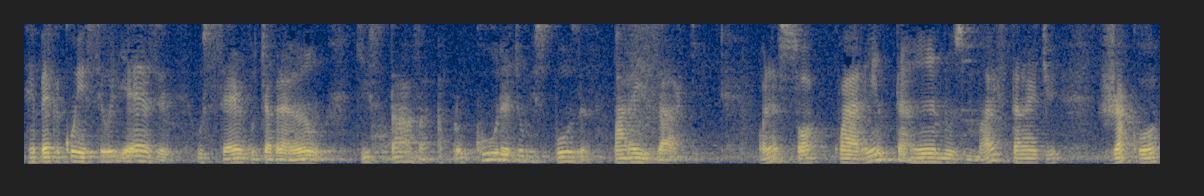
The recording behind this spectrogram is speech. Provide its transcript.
Rebeca conheceu Eliezer, o servo de Abraão, que estava à procura de uma esposa para Isaac. Olha só, 40 anos mais tarde, Jacó,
